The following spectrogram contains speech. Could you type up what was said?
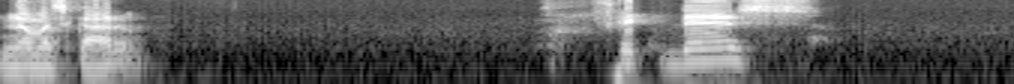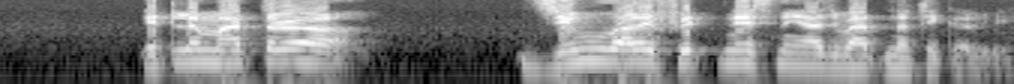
નમસ્કાર. ફિટનેસ એટલે માત્ર જીમવાળી ફિટનેસની આજ વાત નથી કરવી.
